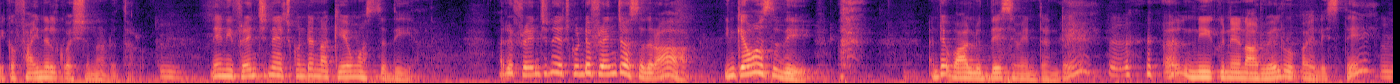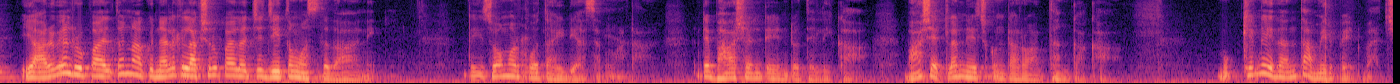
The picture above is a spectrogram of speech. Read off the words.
ఇక ఫైనల్ క్వశ్చన్ అడుగుతారు. నేను ఈ ఫ్రెంచ్ నేర్చుకుంటే నాకేం వస్తుంది? అని అరే ఫ్రెంచ్ నేర్చుకుంటే ఫ్రెంచ్ వస్తుందిరా. ఇంకేం వస్తుంది? అంటే వాళ్ళ ఉద్దేశం ఏంటంటే నీకు నేను ఆరు వేల రూపాయలు ఇస్తే ఈ ఆరు వేల రూపాయలతో నాకు నెలకి లక్ష రూపాయలు వచ్చే జీతం వస్తుందా అని. అంటే ఈ సోమరిపోత ఐడియాస్ అనమాట అంటే భాష అంటే ఏంటో తెలియక భాష ఎట్లా నేర్చుకుంటారో అర్థం కాక ముఖ్యంగా ఇదంతా Ameerpet batch.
